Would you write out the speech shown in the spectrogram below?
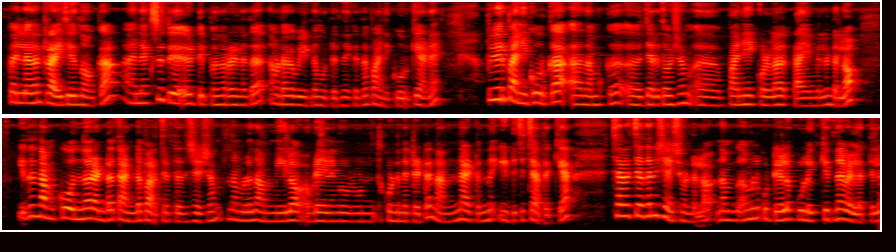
അപ്പോൾ എല്ലാവരും ട്രൈ ചെയ്ത് നോക്കാം. നെക്സ്റ്റ് ടിപ്പ് എന്ന് പറയുന്നത് നമ്മുടെ വീടിന്റെ മുറ്റത്ത് നിൽക്കുന്ന പനിക്കൂർക്കയാണ്. അപ്പോൾ ഈ ഒരു പനിക്കൂർക്ക നമുക്ക് ജലദോഷം പനിയൊക്കെ ഉള്ള ടൈമിലുണ്ടല്ലോ ഇത് നമുക്ക് ഒന്നോ രണ്ടോ തണ്ട് പറിച്ചെടുത്തതിന് ശേഷം നമ്മൾ നമ്മിയിലോ എവിടെയെങ്കിലും കൊണ്ട് കൊണ്ടുവന്നിട്ടിട്ട് നന്നായിട്ടൊന്ന് ഇടിച്ച് ചതയ്ക്കുക. ചതച്ചതിന് ശേഷം ഉണ്ടല്ലോ നമുക്ക് നമ്മൾ കുട്ടികൾ കുളിക്കുന്ന വെള്ളത്തിൽ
